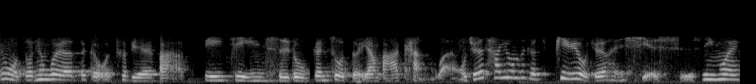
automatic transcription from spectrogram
因为我昨天为了这个，我特别把第一季《阴湿路》跟作者一样把它看完。我觉得他用这个譬喻，我觉得很写实，是因为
